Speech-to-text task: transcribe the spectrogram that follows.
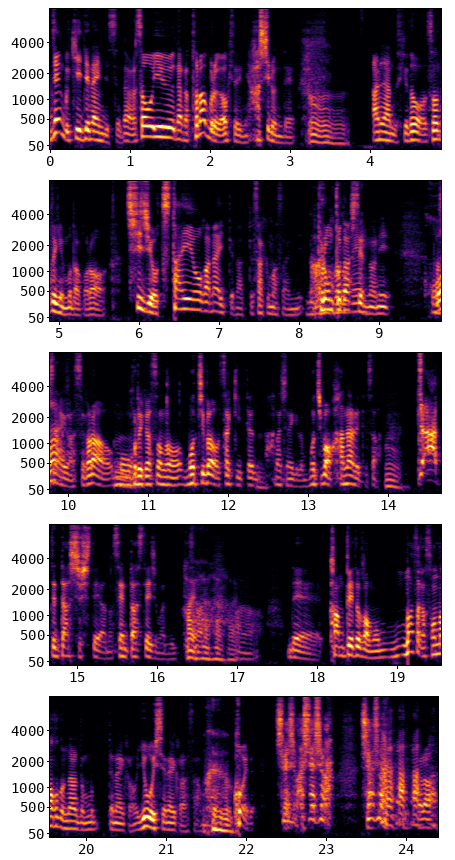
全部聞いてないんですよ。だからそういうなんかトラブルが起きた時に走るんで、うんうんうん。あれなんですけど、その時にもだから、指示を伝えようがないってなって、佐久間さんに。プロンプ出してるのに、出いからだから、もう俺がその持ち場を、さっき言った話だけど、持ち場を離れてさ、ん。ザーってダッシュして、あの、センターステージまで行ってさ、はいはいはいはい。あので、カンペとかも、まさかそんなことになると思ってないから、用意してないからさ、声で、シュワシュワシュワシュワシュワシュワって言うから、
